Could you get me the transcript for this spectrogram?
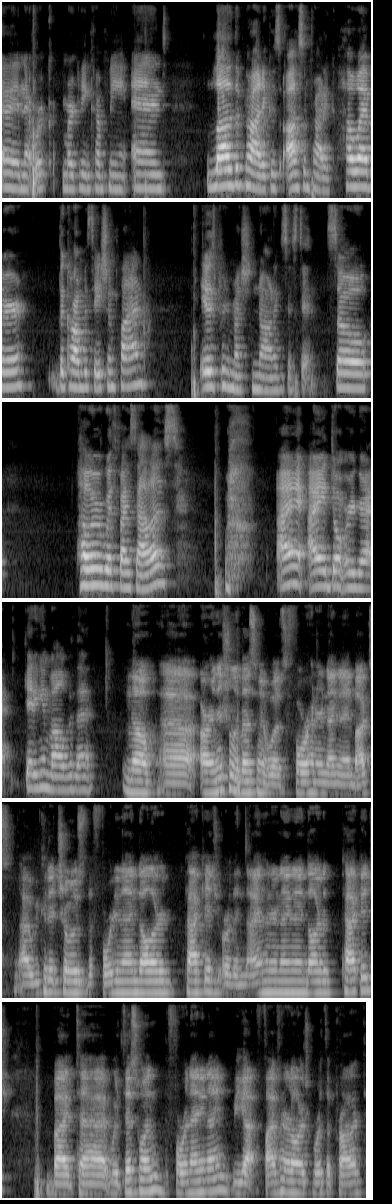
a network marketing company and love the product. It was awesome product. However, the compensation plan it was pretty much non-existent. So, however, with Visalus, I I don't regret getting involved with it. No, uh, our initial investment was 499 bucks. Uh, we could have chose the $49 package or the $999 package, but uh, with this one, the 499, we got $500 worth of product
